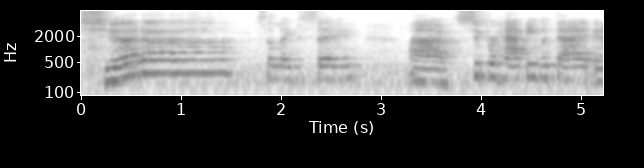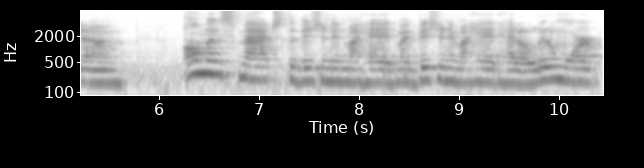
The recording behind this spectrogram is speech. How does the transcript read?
ta-da, as I like to say. Uh, super happy with that. Um, almost matched the vision in my head. My vision in my head had a little more,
